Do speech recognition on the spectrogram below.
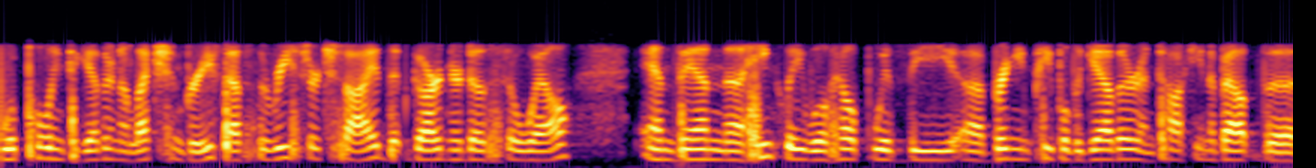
we're pulling together an election brief. That's the research side that Gardner does so well, and then uh, Hinckley will help with the uh, bringing people together and talking about the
